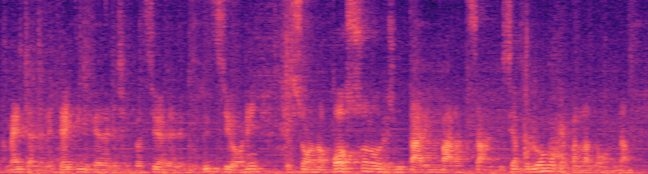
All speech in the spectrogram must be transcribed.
chiaramente delle tecniche, delle situazioni, delle posizioni che sono, possono risultare imbarazzanti sia per l'uomo che per la donna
